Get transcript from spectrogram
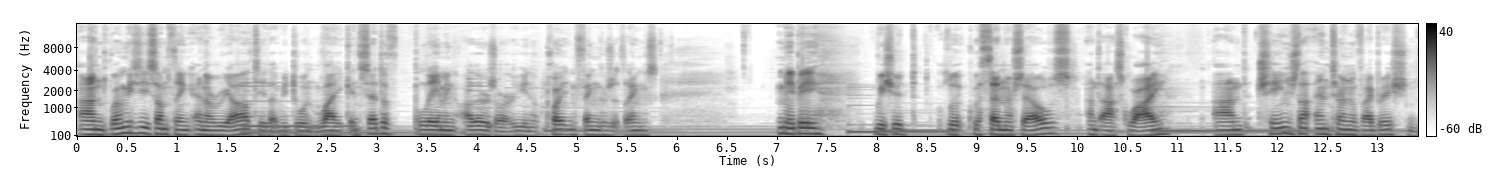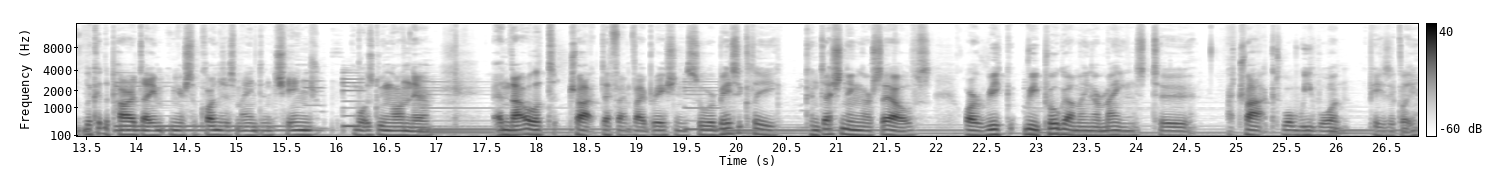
And when we see something in a reality that we don't like, instead of blaming others or you know pointing fingers at things, maybe we should look within ourselves and ask why and change that internal vibration. Look at the paradigm in your subconscious mind and change what's going on there and that will attract different vibrations. So we're basically conditioning ourselves or re- reprogramming our minds to attract what we want, basically.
